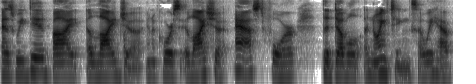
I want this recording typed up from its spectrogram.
as we did by Elijah. And of course, Elisha asked for the double anointing. So we have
